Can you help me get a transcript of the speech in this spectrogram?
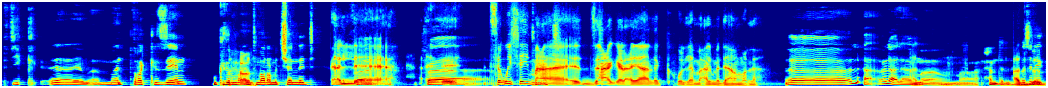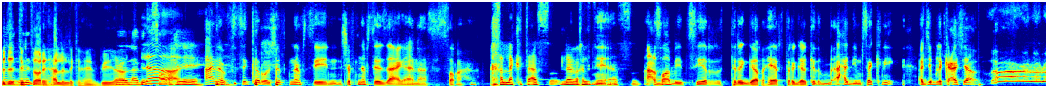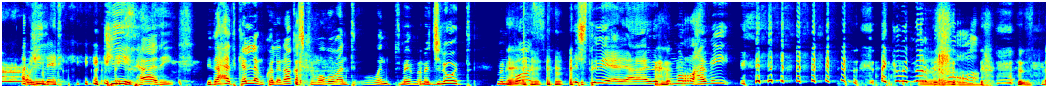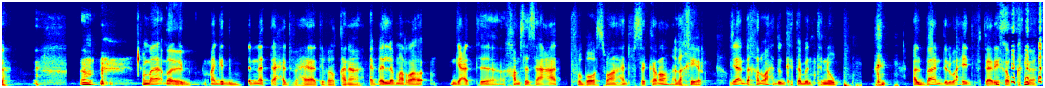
تجيك ما أنت تركز زين من كثر ما أنت مرة متشنج. ف... ف... تسوي شيء مع تزعق على عيالك ولا مع المدام ولا؟ آه لا لا لا ما ما الحمد لله. بس بدأ الدكتور يحلل لك الحين بي لا, لا إيه. أنا في سكر وشفت نفسي شفت نفسي ازعق على ناس الصراحة. خلاك تعصب اللعبه خلتك إيه. تعصب. أعصابي تصير تريجر هير تريجر كذا أحد يمسكني أجيب لك عشاء. أكيد. أكيد هذه. إذا أحد تكلم كل ناقشك في موضوع أنت وأنت مجلود من فوز. إيش تبي يعني؟ مرة هبي. أكون متنرفز مرة. ما طيب. ما قد بندت أحد في حياتي في القناة. إلا مرة قعدت خمسة ساعات في boss واحد في Sekiro. الأخير. جاء دخل واحد وكتب أنت noob. ال ban الوحيد في تاريخ القناة.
